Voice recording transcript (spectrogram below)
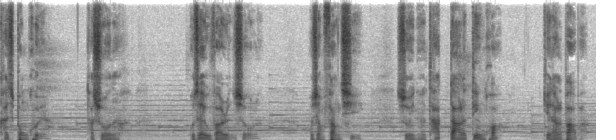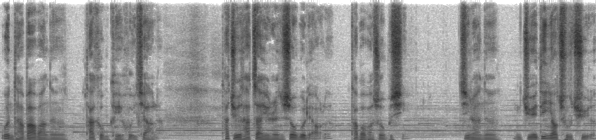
开始崩溃了。他说呢，我再也无法忍受了，我想放弃，所以呢，他打了电话给他的爸爸，问他爸爸呢，他可不可以回家了？他觉得他再也忍受不了了。他爸爸说不行，既然呢，你决定要出去了，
